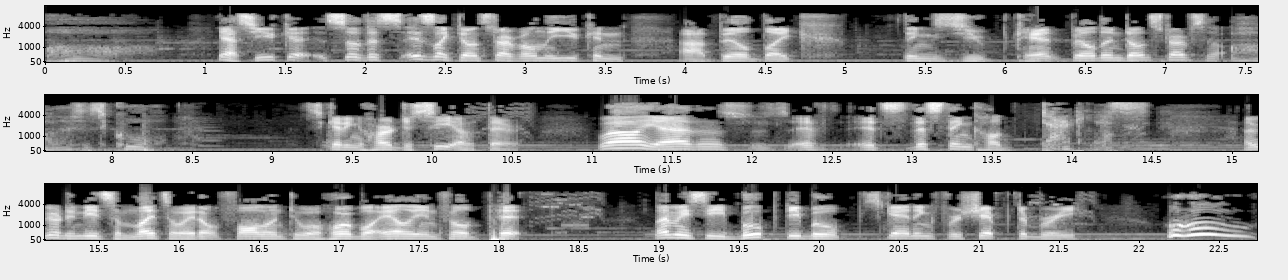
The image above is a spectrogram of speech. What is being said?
Oh. Yeah, so you can. So this is like Don't Starve. Only you can uh, build like things you can't build in Don't Starve. So, oh, this is cool. It's getting hard to see out there. Well, yeah, this is, if it's this thing called darkness. I'm going to need some light so I don't fall into a horrible alien-filled pit. Let me see. Boop de boop. Scanning for ship debris. Woohoo!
